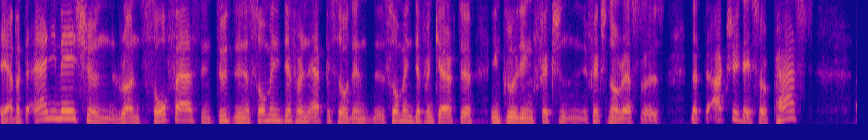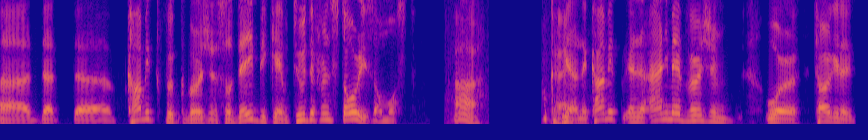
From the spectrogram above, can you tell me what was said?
yeah, but the animation runs so fast in, two, in so many different episodes and so many different characters, including fiction fictional wrestlers, that actually they surpassed uh, the the comic book version. So they became two different stories almost. Ah. Okay. Yeah, and the comic and the anime version were targeted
